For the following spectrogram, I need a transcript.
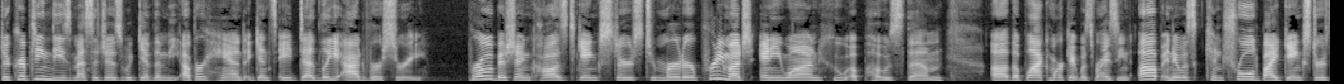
Decrypting these messages would give them the upper hand against a deadly adversary. Prohibition caused gangsters to murder pretty much anyone who opposed them. Uh, the black market was rising up and it was controlled by gangsters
